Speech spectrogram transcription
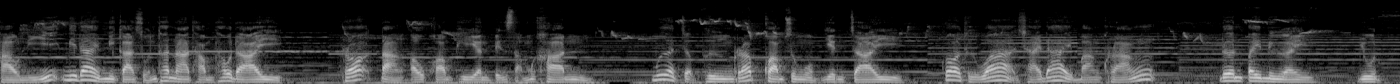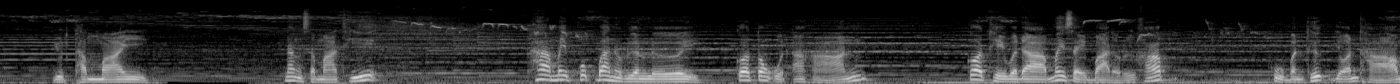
ข่าวนี้ไม่ได้มีการสนทนาธรรมเท่าใด เพราะต่างเอาความเพียรเป็นสำคัญ เมื่อจะพึงรับความสงบเย็นใจ ก็ถือว่าใช้ได้บางครั้ง เดินไปเหนื่อย หยุด หยุดทำไม นั่งสมาธิ ถ้าไม่พบบ้านเรือนเลย ก็ต้องอดอาหาร ก็เทวดาไม่ใส่บาตรหรือครับ ผู้บันทึกย้อนถาม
